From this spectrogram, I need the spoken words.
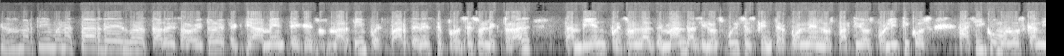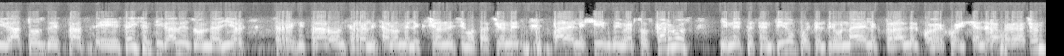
Jesús Martín, buenas tardes, buenas tardes al auditorio. Efectivamente, Jesús Martín, pues parte de este proceso electoral también pues son las demandas y los juicios que interponen los partidos políticos, así como los candidatos de estas eh, seis entidades donde ayer se registraron, se realizaron elecciones y votaciones para elegir diversos cargos. Y en este sentido pues el Tribunal Electoral del Poder Judicial de la Federación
